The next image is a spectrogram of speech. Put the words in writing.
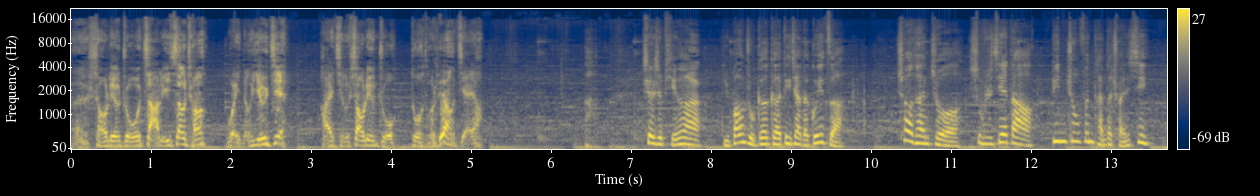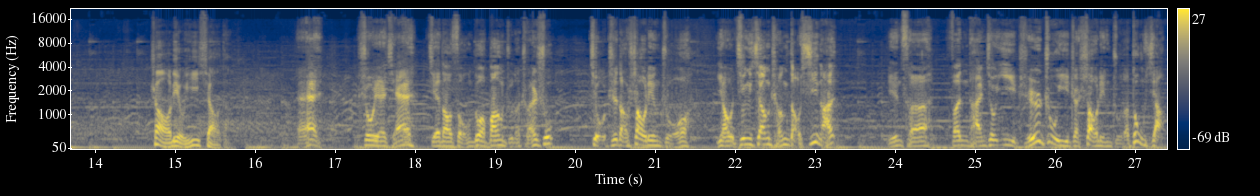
呃，少令主驾临襄城，未能迎接，还请少令主多多谅解呀。啊，这是平儿与帮主哥哥定下的规则。赵坛主是不是接到滨州分坛的传信？赵六一笑道：“哎。”数月前接到总舵帮主的传书，就知道少令主要经襄城到西南，因此分坛就一直注意着少令主的动向。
